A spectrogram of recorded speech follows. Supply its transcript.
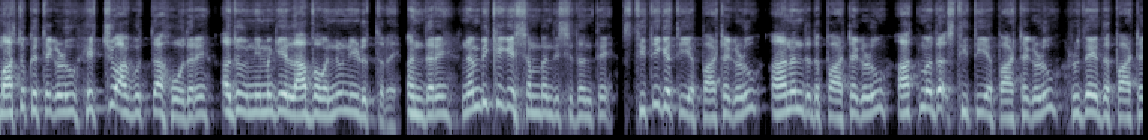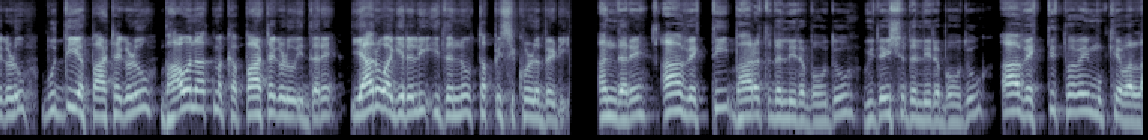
ಮಾತುಕತೆಗಳು ಹೆಚ್ಚು ಆಗುತ್ತಾ ಹೋದರೆ ಅದು ನಿಮಗೆ ಲಾಭವನ್ನು ನೀಡುತ್ತದೆ. ಅಂದರೆ ನಂಬಿಕೆಗೆ ಸಂಬಂಧಿಸಿದಂತೆ ಸ್ಥಿತಿಗತಿಯ ಪಾಠಗಳು, ಆನಂದದ ಪಾಠಗಳು, ಆತ್ಮದ ಸ್ಥಿತಿಯ ಪಾಠಗಳು, ಹೃದಯದ ಪಾಠಗಳು, ಬುದ್ಧಿಯ ಪಾಠಗಳು, ಭಾವನಾತ್ಮಕ ಪಾಠಗಳು ಇದ್ದರೆ ಯಾರು ಆಗಿರಲಿ ಇದನ್ನು ತಪ್ಪಿಸಿಕೊಳ್ಳಬೇಡಿ. ಅಂದರೆ ಆ ವ್ಯಕ್ತಿ ಭಾರತದಲ್ಲಿರಬಹುದು, ವಿದೇಶದಲ್ಲಿರಬಹುದು, ಆ ವ್ಯಕ್ತಿತ್ವವೇ ಮುಖ್ಯವಲ್ಲ.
